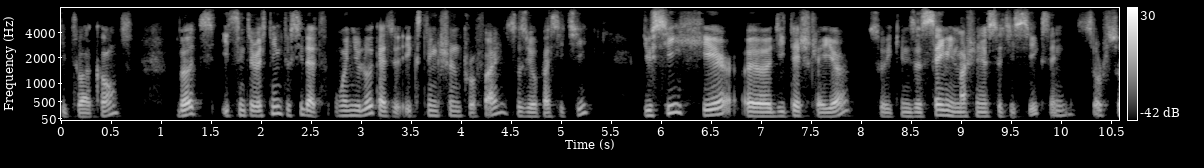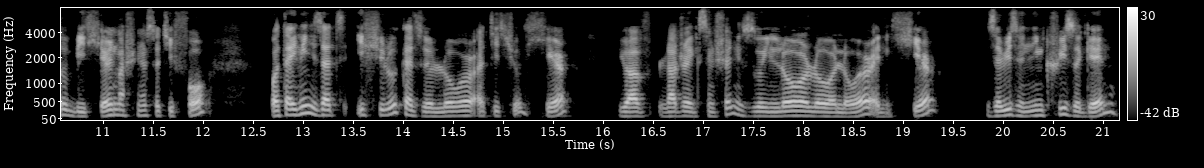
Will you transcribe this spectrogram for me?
into account. But it's interesting to see that when you look at the extinction profile, so the opacity, you see here a detached layer. So it can be the same in Martian year 36 and it's also be here in Martian year 34. What I mean is that if you look at the lower altitude here, you have larger extension, it's going lower, lower, lower. And here there is an increase again.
